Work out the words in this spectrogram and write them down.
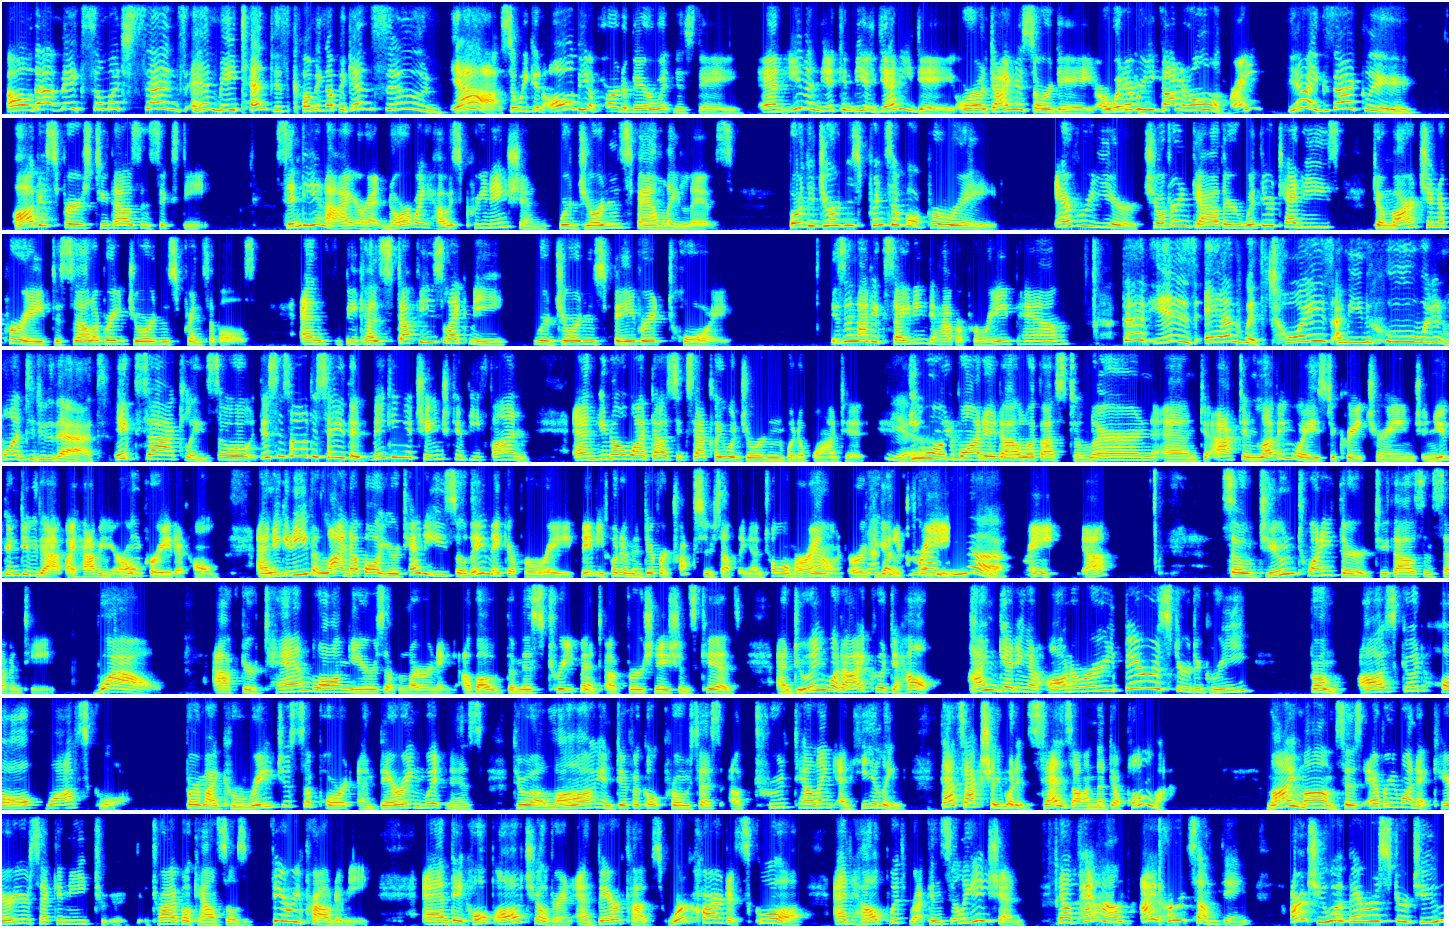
Oh, that makes so much sense. And May 10th is coming up again soon. Yeah. So we can all be a part of Bear Witness Day. And even it can be a Yeti Day or a dinosaur day or whatever you got at home, right? Yeah, exactly. August 1st, 2016. Cindy and I are at Norway House Cree Nation, where Jordan's family lives, for the Jordan's Principle Parade. Every year, children gather with their teddies to march in a parade to celebrate Jordan's principles. And because stuffies like me were Jordan's favorite toy. Isn't that exciting to have a parade, Pam? That is. And with toys, I mean, who wouldn't want to do that? Exactly. So, this is all to say that making a change can be fun. And you know what? That's exactly what Jordan would have wanted. Yeah. He would wanted all of us to learn and to act in loving ways to create change. And you can do that by having your own parade at home. And you can even line up all your teddies so they make a parade. Maybe put them in different trucks or something and tow them around. Or if That's you got a train, idea. train. Yeah. So June 23rd, 2017. Wow after 10 long years of learning about the mistreatment of First Nations kids and doing what I could to help, I'm getting an honorary barrister degree from Osgoode Hall Law School for my courageous support and bearing witness through a long and difficult process of truth telling and healing. That's actually what it says on the diploma. My mom says everyone at Carrier Sekani Tribal Council is very proud of me. And they hope all children and bear cubs work hard at school and help with reconciliation. Now, Pam, I heard something. Aren't you a barrister too?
